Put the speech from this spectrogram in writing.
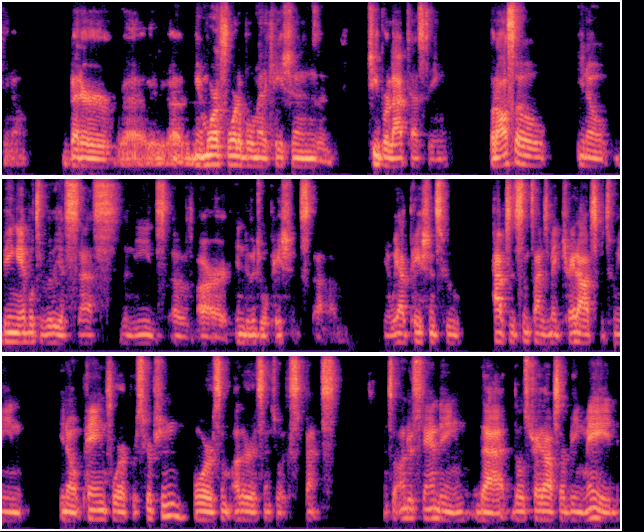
you know better, uh, uh, you know, more affordable medications and cheaper lab testing, but also you know, being able to really assess the needs of our individual patients. Um, you know, we have patients who have to sometimes make trade-offs between, you know, paying for a prescription or some other essential expense. And so understanding that those trade-offs are being made,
